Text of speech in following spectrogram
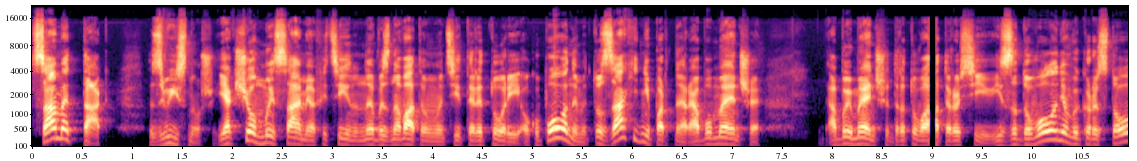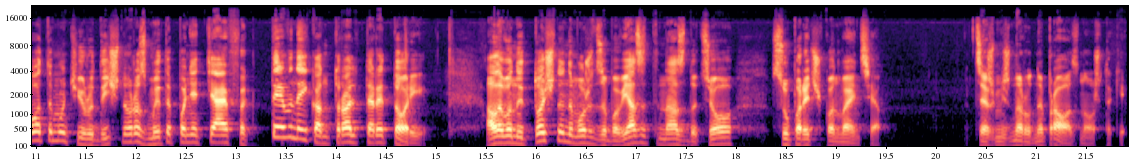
Саме так. Звісно ж, якщо ми самі офіційно не визнаватимемо ці території окупованими, то західні партнери або менше, аби менше дратувати Росію, із задоволенням використовуватимуть юридично розмите поняття ефективний контроль території. Але вони точно не можуть зобов'язати нас до цього супереч конвенція. Це ж міжнародне право знову ж таки.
